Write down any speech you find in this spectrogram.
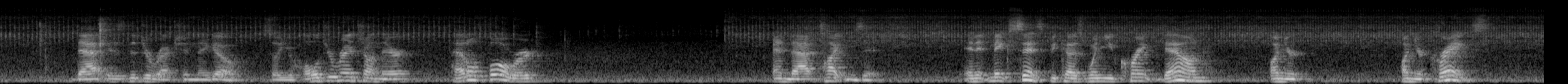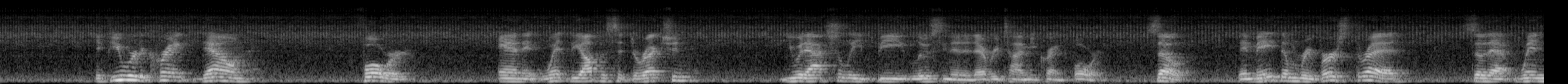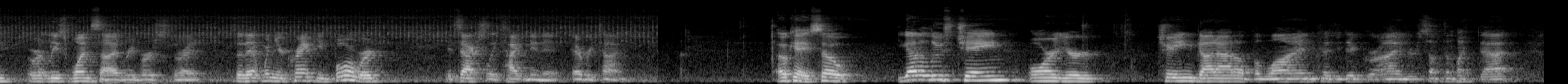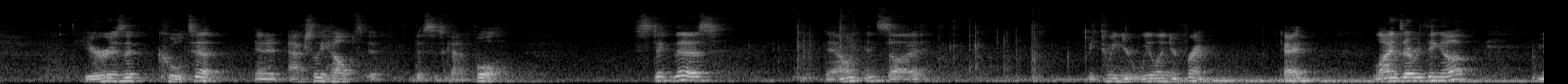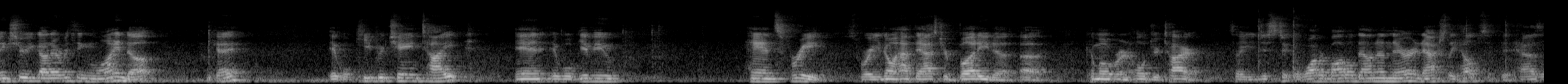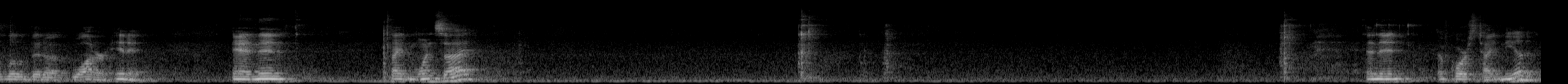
that is the direction they go. So you hold your wrench on there, pedal forward, and that tightens it. And it makes sense because when you crank down on your on your cranks, if you were to crank down forward and it went the opposite direction, you would actually be loosening it every time you crank forward. So they made them reverse thread so that when, or at least one side reverse thread, so that when you're cranking forward, it's actually tightening it every time. Okay, so you got a loose chain or your chain got out of the line because you did grind or something like that. Here is a cool tip, and it actually helps if this is kind of full. Stick this down inside between your wheel and your frame. Okay? lines everything up. Make sure you got everything lined up, okay? It will keep your chain tight and it will give you hands free. Where you don't have to ask your buddy to uh, come over and hold your tire. So you just stick a water bottle down in there and it actually helps if it has a little bit of water in it. And then tighten one side and then, of course, tighten the other.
